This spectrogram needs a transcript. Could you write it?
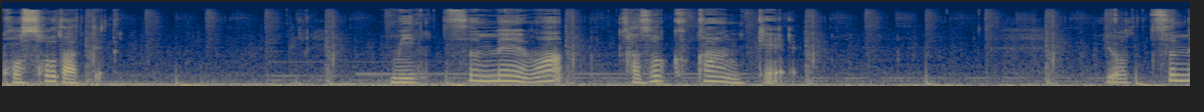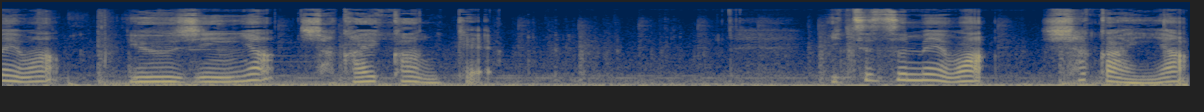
子育て。3つ目は家族関係。4つ目は友人や社会関係。5つ目は社会や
